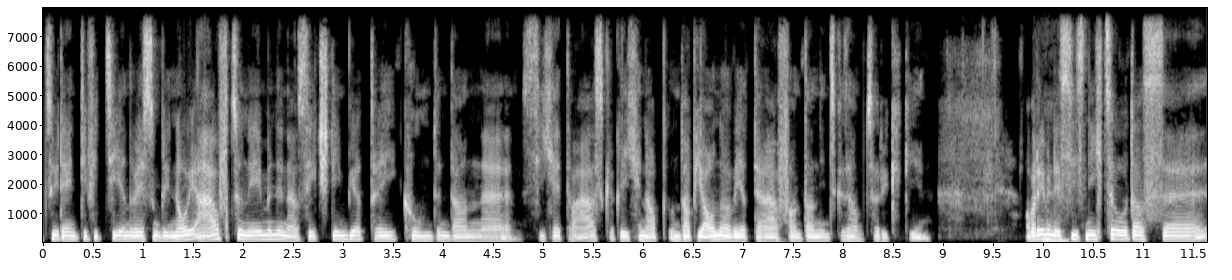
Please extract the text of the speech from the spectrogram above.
zu identifizieren, respektive neu aufzunehmenden aus Sicht Stimmbiometrie-Kunden dann äh, sich etwa ausgeglichen hat. Und ab Januar wird der Aufwand dann insgesamt zurückgehen. Aber eben, es ist nicht so, dass, äh,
